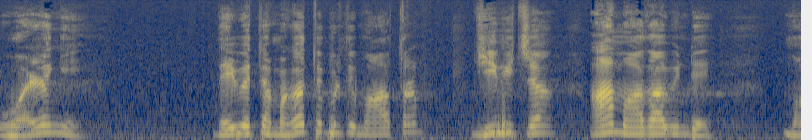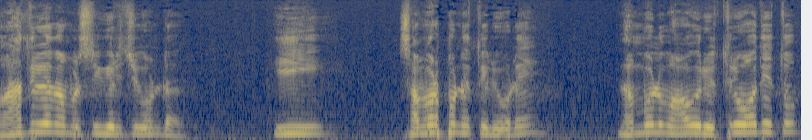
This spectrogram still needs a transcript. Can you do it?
വഴങ്ങി ദൈവത്തെ മഹത്വപ്പെടുത്തി മാത്രം ജീവിച്ച ആ മാതാവിന്റെ മാതൃക നമ്മൾ സ്വീകരിച്ചുകൊണ്ട് ഈ സമർപ്പണത്തിലൂടെ നമ്മളും ആ ഒരു ഉത്തരവാദിത്വം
